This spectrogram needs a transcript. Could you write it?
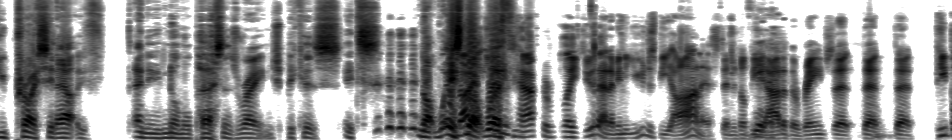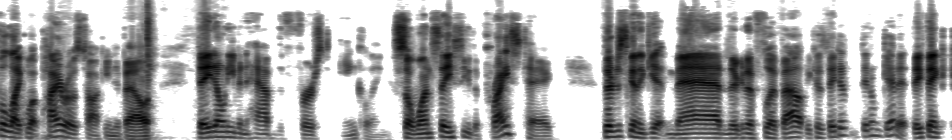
you price it out of any normal person's range because it's not it's not, not, you worth. don't have to really do that. I mean, you can just be honest, and it'll be Yeah. out of the range that that that people like what Pyro's talking about. They don't even have the first inkling. So once they see the price tag, they're just going to get mad. They're going to flip out because they don't they don't get it. They think,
